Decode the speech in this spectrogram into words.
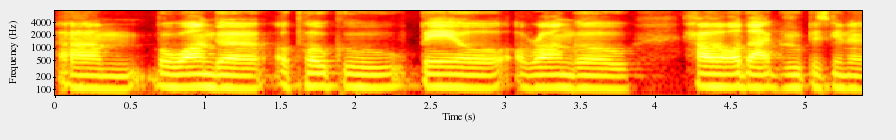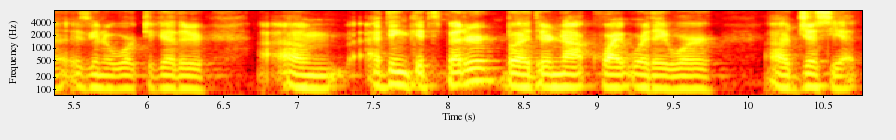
um, Opoku, Bale, Arango, how all that group is gonna is gonna work together. Um, I think it's better, but they're not quite where they were uh, just yet.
